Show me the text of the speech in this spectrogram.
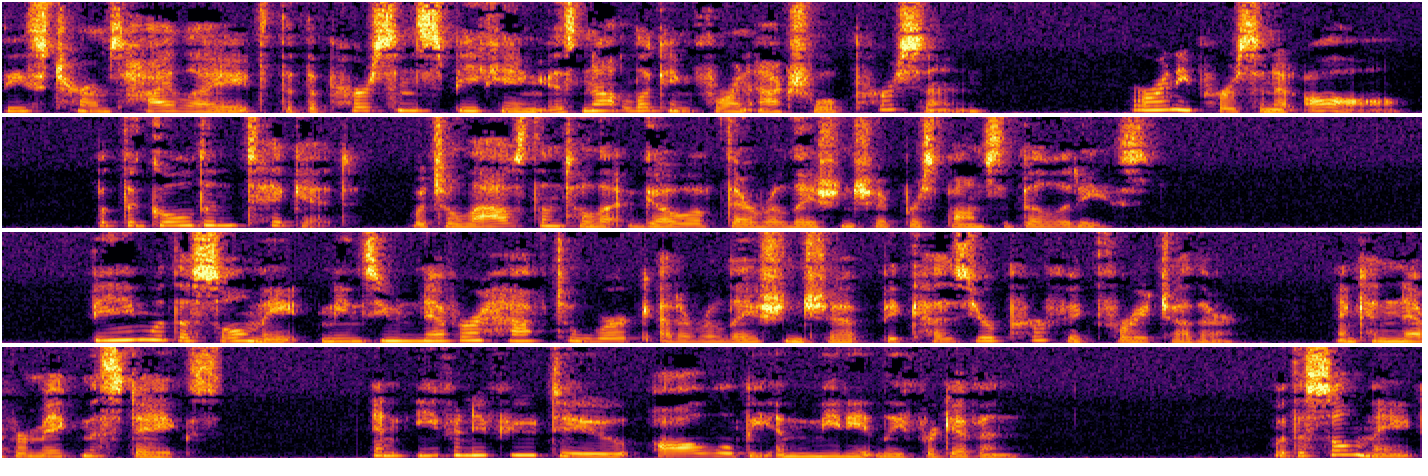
these terms highlight that the person speaking is not looking for an actual person, or any person at all, but the golden ticket which allows them to let go of their relationship responsibilities. Being with a soulmate means you never have to work at a relationship because you're perfect for each other and can never make mistakes. And even if you do, all will be immediately forgiven. With a soulmate,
